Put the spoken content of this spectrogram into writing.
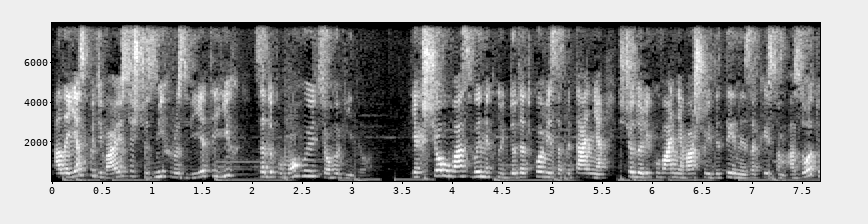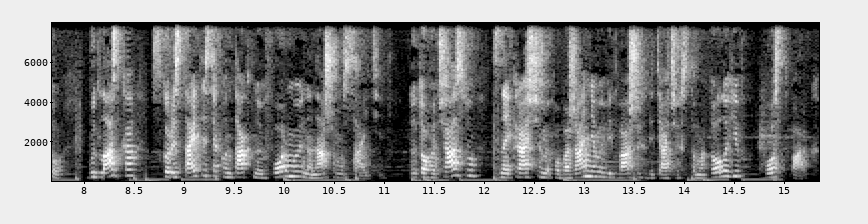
але я сподіваюся, що зміг розвіяти їх за допомогою цього відео. Якщо у вас виникнуть додаткові запитання щодо лікування вашої дитини закисом азоту, будь ласка, скористайтеся контактною формою на нашому сайті. До того часу з найкращими побажаннями від ваших дитячих стоматологів Гостпарк.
